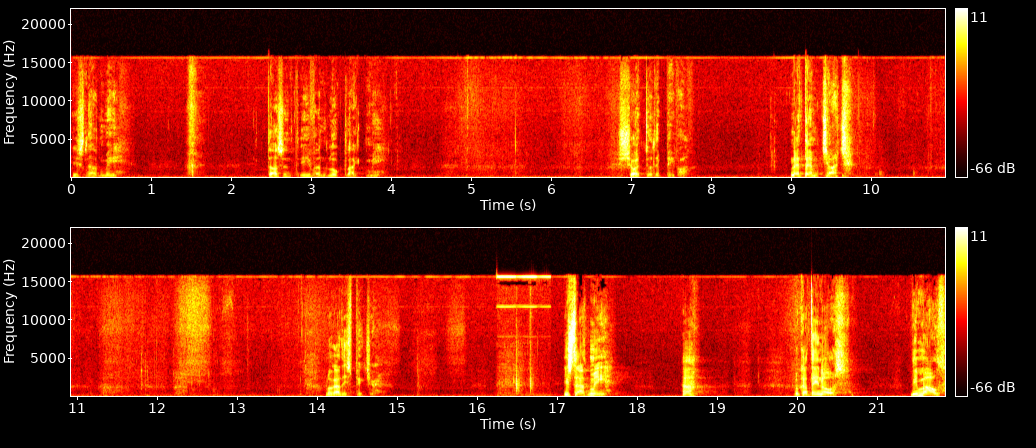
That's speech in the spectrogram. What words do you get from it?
It's not me. It doesn't even look like me. Show it to the people. Let them judge. Look at this picture. Is that me? Huh? Look at the nose, the mouth.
